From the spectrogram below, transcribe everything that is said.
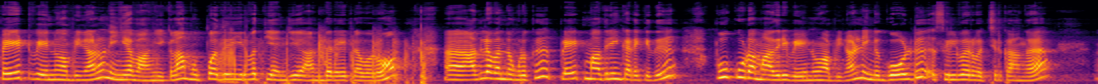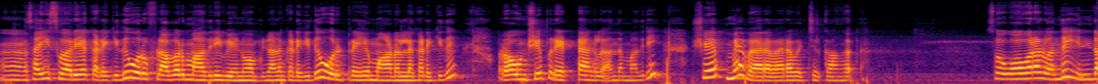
பிளேட் வேணும் அப்படின்னாலும் நீங்கள் வாங்கிக்கலாம். முப்பது இருபத்தி அஞ்சு அந்த ரேட்டில் வரும். அதில் வந்து உங்களுக்கு பிளேட் மாதிரியும் கிடைக்கிது. பூக்கூடை மாதிரி வேணும் அப்படின்னாலும் நீங்கள் கோல்டு சில்வர் வச்சுருக்காங்க. சைஸ் வாரியாக கிடைக்கிது. ஒரு ஃப்ளவர் மாதிரி வேணும் அப்படின்னாலும் கிடைக்கிது. ஒரு ட்ரே மாடலில் கிடைக்கிது. ரவுண்ட் ஷேப் ரெக்டாங்கிள் அந்த மாதிரி ஷேப்புமே வேறு வேறு வச்சுருக்காங்க. ஸோ ஓவரால் வந்து இந்த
